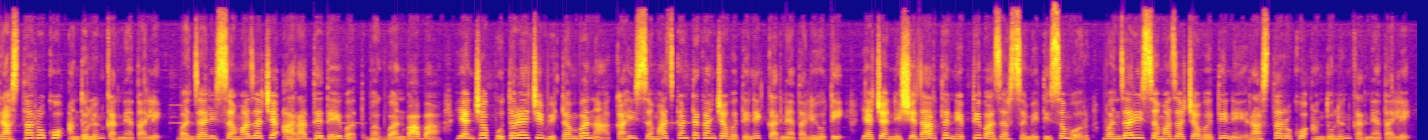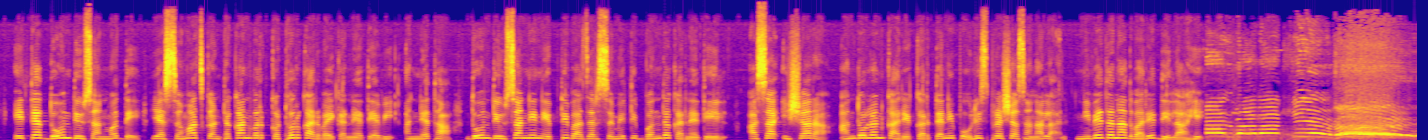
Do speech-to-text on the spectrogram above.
रास्ता रोको आंदोलन करण्यात आले. वंजारी समाजाचे आराध्य दैवत भगवान बाबा यांच्या पुतळ्याची विटंबना काही समाजकंटकांच्या वतीने करण्यात आली होती. याच्या निषेधार्थ नेप्ती बाजार समितीसमोर वंजारी समाजाच्या वतीने रास्ता रोको आंदोलन करण्यात आले. येत्या दोन दिवसांमध्ये या समाजकंटकांवर कठोर कारवाई करण्यात यावी. अन्यथा दोन दिवसांनी नेप्ती बाजार समिती बंद करण्यात येईल असा इशारा आंदोलन कार्यकर्त्यांनी पोलीस प्रशासनाला निवेदनाद्वारे दिला आहे बाबा की जय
